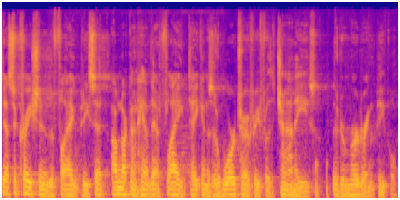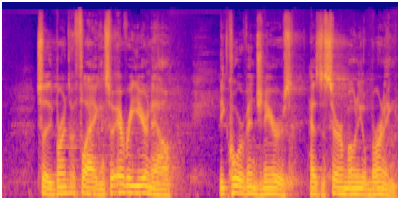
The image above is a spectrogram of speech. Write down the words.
desecration of the flag, but he said, I'm not going to have that flag taken as a war trophy for the Chinese that are murdering people. So they burnt the flag. And so every year now, the Corps of Engineers has the ceremonial burning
